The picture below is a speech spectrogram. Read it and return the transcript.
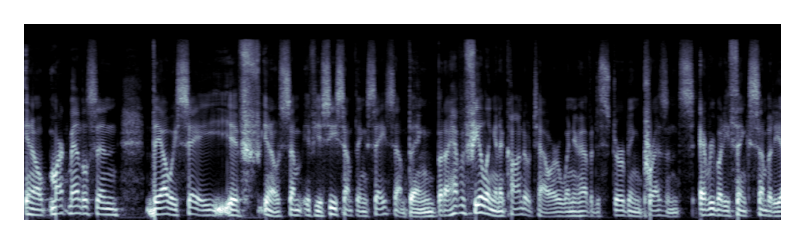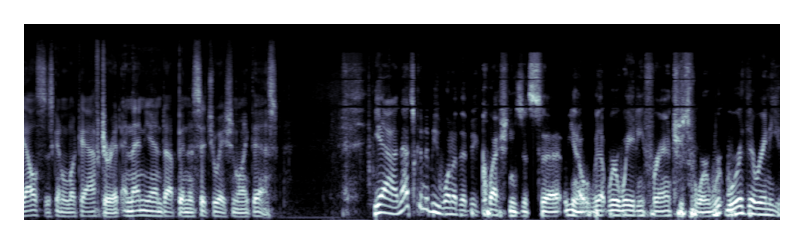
you know, Mark Mendelson. They always say if you know some if you see something, say something. But I have a feeling in a condo tower, when you have a disturbing presence, everybody thinks somebody else is going to look after it, and then you end up in a situation like this. Yeah, and that's going to be one of the big questions that's uh, you know that we're waiting for answers for. Were, were, there any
